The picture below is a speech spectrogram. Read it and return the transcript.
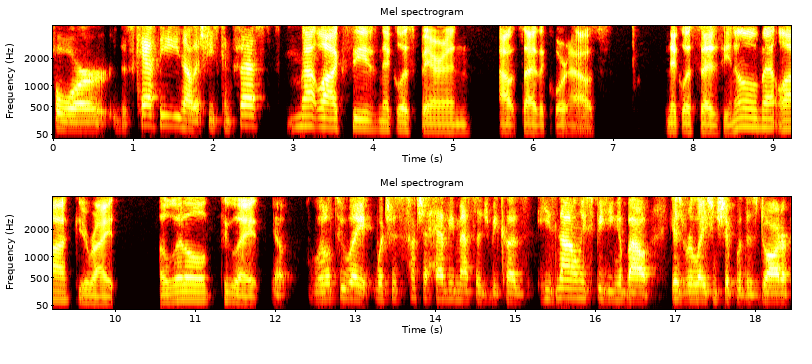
for this Kathy now that she's confessed. Matlock sees Nicholas Barron outside the courthouse. Nicholas says, "You know, Matlock, you're right. A little too late." Yep. A little too late, which is such a heavy message because he's not only speaking about his relationship with his daughter.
